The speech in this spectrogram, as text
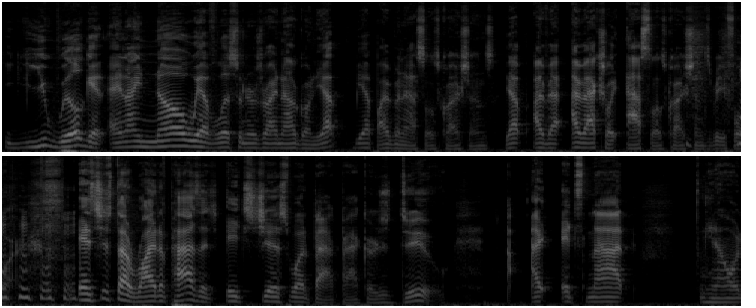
You will get, and I know we have listeners right now going, "Yep, yep, I've been asked those questions. Yep, I've a- I've actually asked those questions before." it's just that rite of passage. It's just what backpackers do. I it's not, you know,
